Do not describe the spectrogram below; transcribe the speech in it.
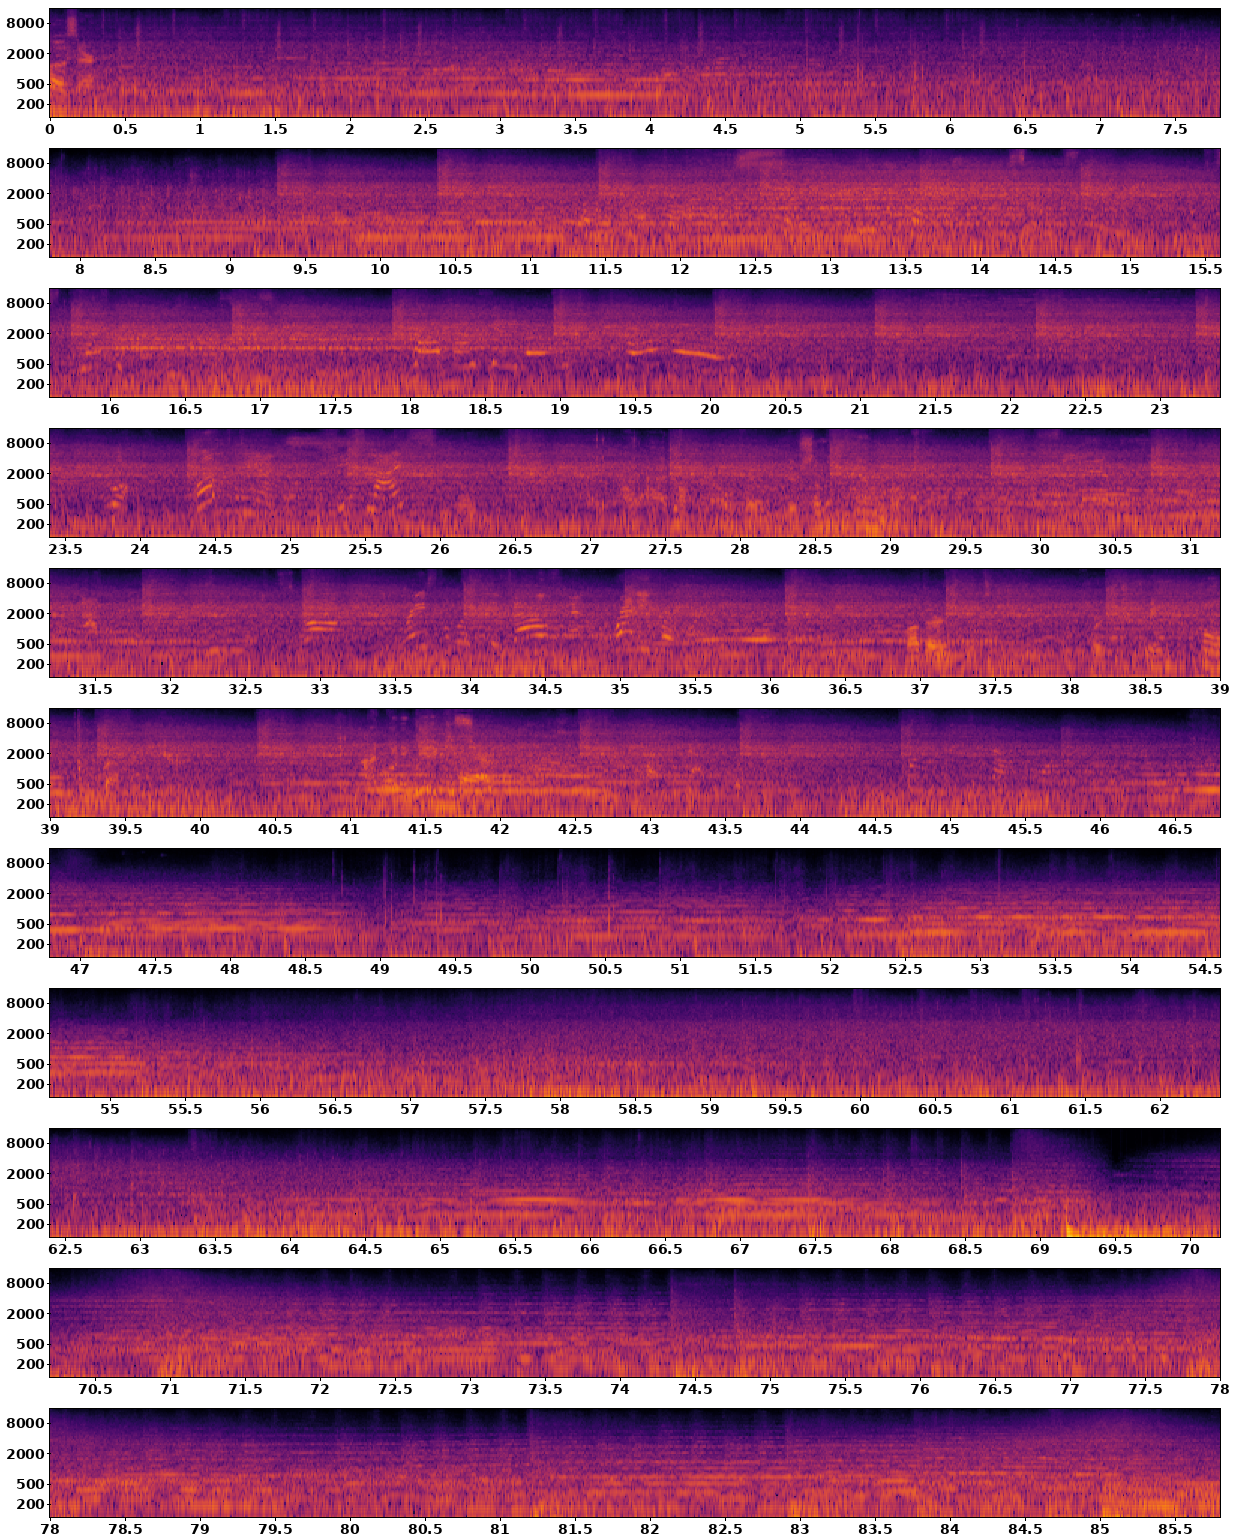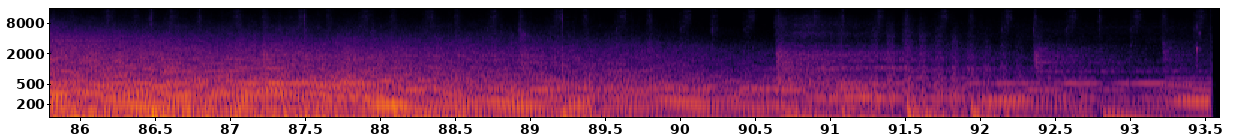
Hello, sir. Look, look, Daniel. He's nice. I, I, I don't know, but there's something I'm looking. Mother, let's we're to a whole new level here. I'm gonna get a cab.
